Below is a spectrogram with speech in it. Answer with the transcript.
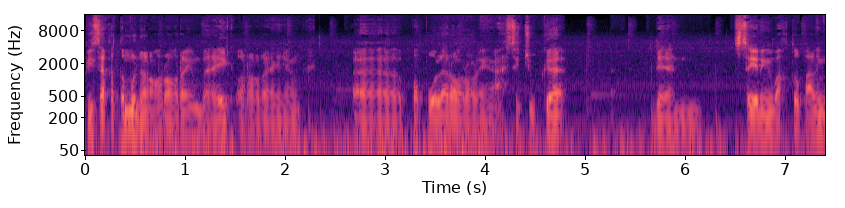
bisa ketemu dengan orang-orang yang baik orang-orang yang eh, populer orang-orang yang asik juga. Dan seiring waktu paling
